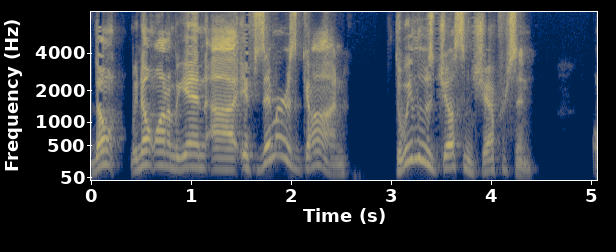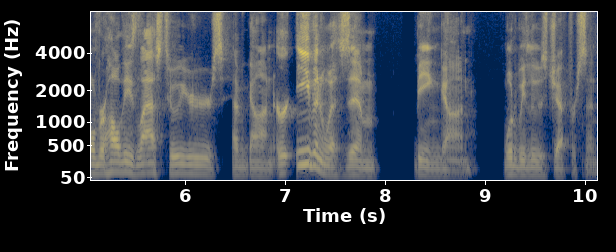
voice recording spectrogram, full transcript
don't we don't want them again. Uh, if Zimmer is gone, do we lose Justin Jefferson over how these last two years have gone, or even with Zim being gone, would we lose Jefferson?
